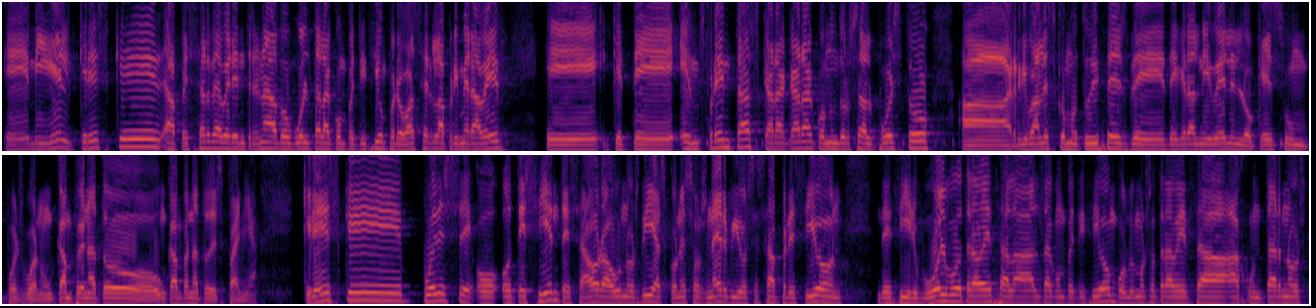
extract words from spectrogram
Eh, Miguel, ¿crees que a pesar de haber entrenado vuelta a la competición, pero va a ser la primera vez eh, que te enfrentas cara a cara con un dorsal puesto a rivales, como tú dices, de, de, gran nivel en lo que es un, pues bueno, un campeonato, un campeonato de España? ¿Crees que puedes o, te sientes ahora unos días con esos nervios, esa presión, decir, vuelvo otra vez a la alta competición, volvemos otra vez a, juntarnos,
